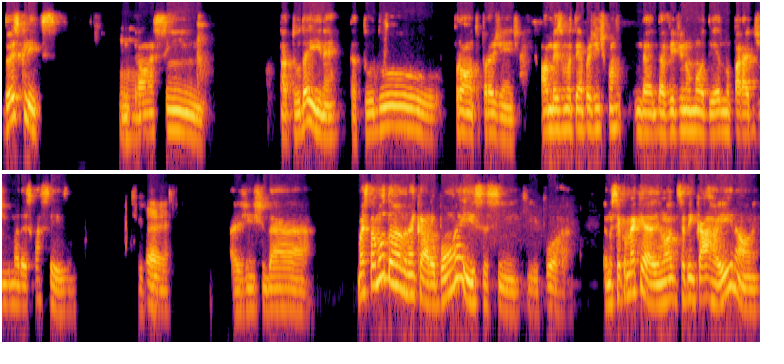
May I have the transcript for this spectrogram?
dois cliques. Uhum. Então, assim, tá tudo aí, né? Tá tudo pronto pra gente. Ao mesmo tempo, a gente ainda vive no modelo, no paradigma da escassez. Né? Tipo, é. A gente dá... Mas tá mudando, né, cara? O bom é isso, assim, que, porra... Eu não sei como é que é. Você tem carro aí, não, né?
